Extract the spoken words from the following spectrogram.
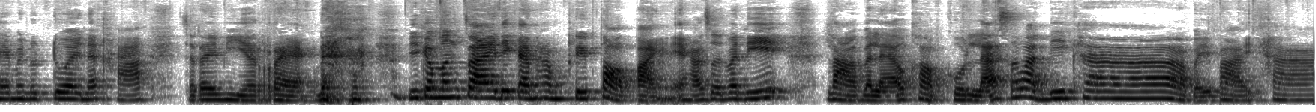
ให้มนุษย์ด้วยนะคะ จะได้มีแรงนะคะมีกำลังใจในการทำคลิปต่อไปนะคะ ส่วนวันนี้ลาไปแล้วขอบคุณและสวัสดีค่ะบ๊ายบายค่ะ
